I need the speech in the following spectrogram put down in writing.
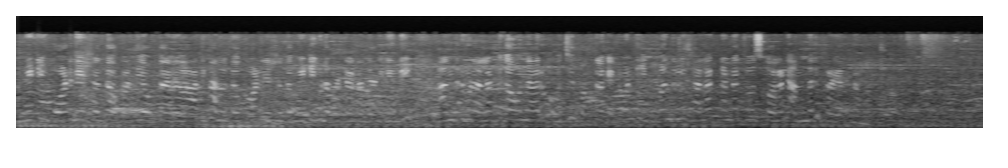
మీటింగ్ కోఆర్డినేషన్తో ప్రతి ఒక్కరు అధికారులతో కోఆర్డినేషన్తో మీటింగ్ కూడా పెట్టడం జరిగింది. అందరూ కూడా అలర్ట్గా ఉన్నారు. వచ్చే భక్తులకు ఎటువంటి ఇబ్బందులు కలగకుండా చూసుకోవాలని అందరి ప్రయత్నం.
